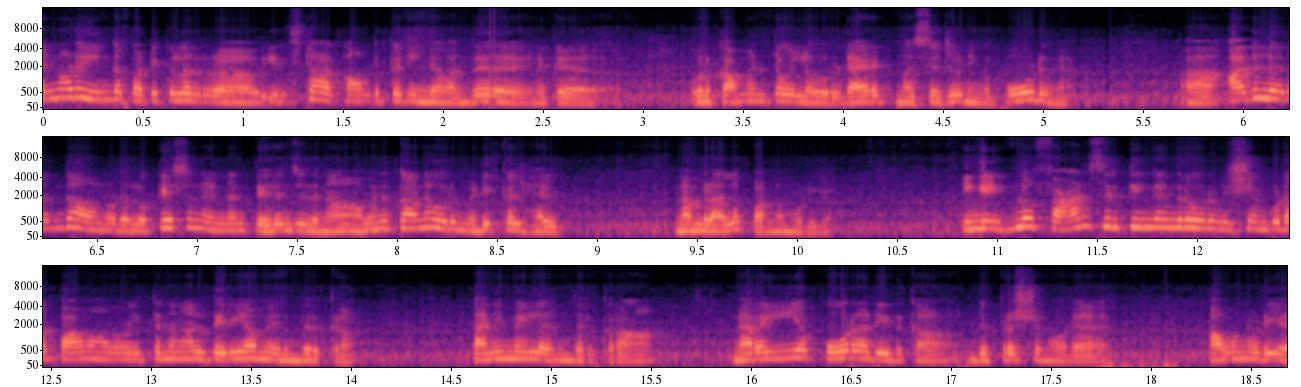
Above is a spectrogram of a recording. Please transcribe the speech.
என்னோட இந்த பர்டிகுலர் இன்ஸ்டா அக்கௌண்ட்டுக்கு நீங்கள் வந்து எனக்கு ஒரு கமெண்ட்டோ இல்லை ஒரு டைரக்ட் மெசேஜோ நீங்கள் போடுங்க. அதுலேருந்து அவனோட லொக்கேஷன் என்னன்னு தெரிஞ்சதுன்னா அவனுக்கான ஒரு மெடிக்கல் ஹெல்ப் நம்மளால் பண்ண முடியும். இங்கே இவ்வளோ ஃபேன்ஸ் இருக்கீங்கங்கிற ஒரு விஷயம் கூட பாவம் அவன் இத்தனை நாள் தெரியாமல் இருந்திருக்கிறான். தனிமையில் இருந்திருக்கிறான். நிறைய போராடி இருக்கான் டிப்ரெஷனோட அவனுடைய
